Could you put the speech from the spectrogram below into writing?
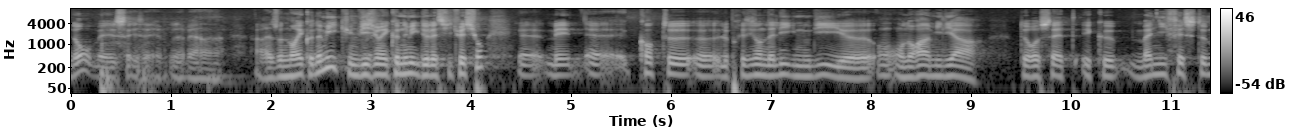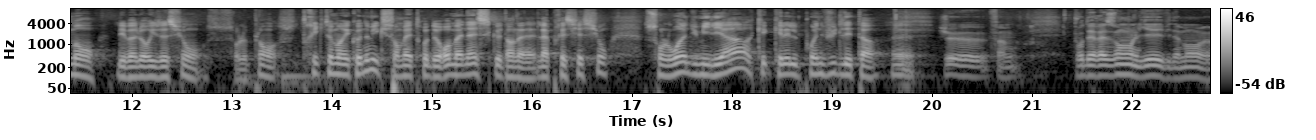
Non, mais vous avez un, raisonnement économique, une vision économique de la situation. Euh, mais quand le président de la Ligue nous dit on, aura un milliard de recettes et que manifestement les valorisations sur le plan strictement économique, sans mettre de romanesque dans l'appréciation, sont loin du milliard, quel est le point de vue de l'État? Euh, Pour des raisons liées évidemment, euh,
